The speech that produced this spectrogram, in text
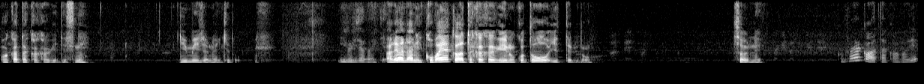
若隆景ですね。有名じゃないけど。有名じゃないけど。あれは何？小早川隆景のことを言ってるの？そうよね。小早川隆景？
